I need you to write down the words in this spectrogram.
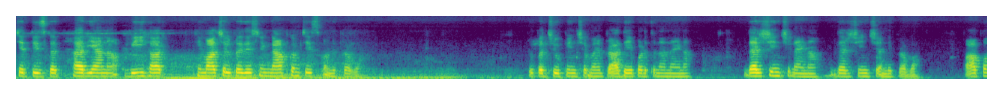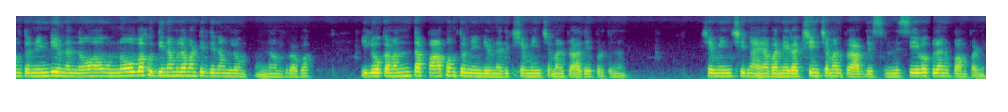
ఛత్తీస్గఢ్ హర్యానా బీహార్ హిమాచల్ ప్రదేశ్ని జ్ఞాపకం చేసుకోండి ప్రభా. కృప చూపించమని ప్రాధేయపడుతున్నాను ఆయన దర్శించు దర్శించండి ప్రభా. పాపంతో నిండి ఉన్న నోహ నోవహు దినముల వంటి దినంలో ఉన్నాం ప్రభా. ఈ లోకమంతా పాపంతో నిండి ఉన్నది. క్షమించమని ప్రాధాయపడుతున్నాను. క్షమించి నాయన వారిని రక్షించమని ప్రార్థిస్తుంది సేవకులను పంపండి.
